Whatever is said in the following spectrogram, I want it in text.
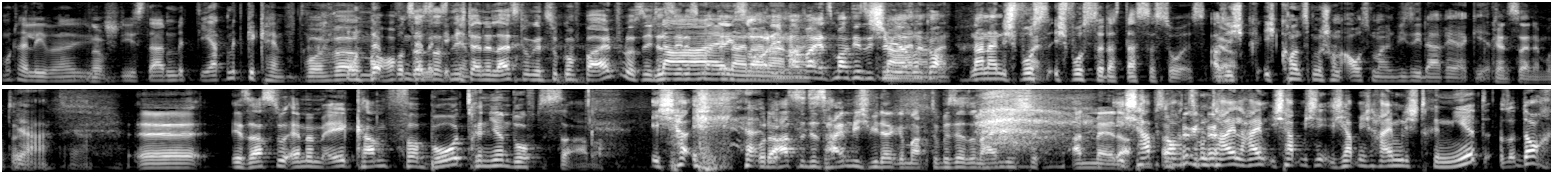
Mutterliebe. ne? Die, Ja. die ist da mit, die hat mitgekämpft. Wollen wir mal hoffen, 100% dass das nicht deine Leistung in Zukunft beeinflusst? Nicht, dass Nein, du jedes Mal denkst, nein, oh, nein, die nein, Mama, nein. jetzt macht die sich schon nein, wieder so einen nein, Kopf. nein, nein, ich wusste, ich wusste, dass, dass das so ist. Also Ja. ich, ich konnte es mir schon ausmalen, wie sie da reagiert. Du kennst deine Mutter. Ja, ja. Äh, ihr sagst du MMA-Kampfverbot, trainieren durftest du aber. Ich, ha- Oder hast du das heimlich wieder gemacht? Du bist ja so ein heimlich Anmelder. Ich habe es auch zum Teil heim, ich habe mich, ich habe mich heimlich trainiert. Also doch,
